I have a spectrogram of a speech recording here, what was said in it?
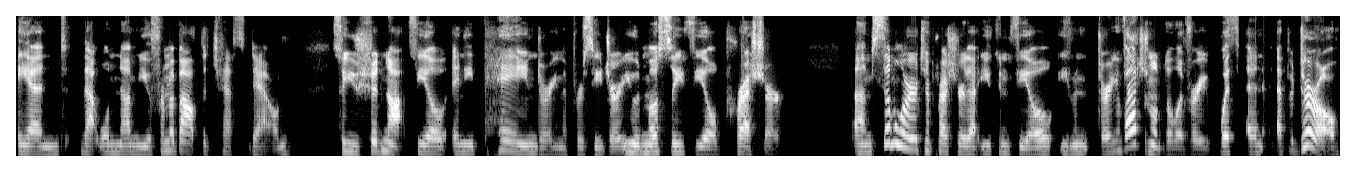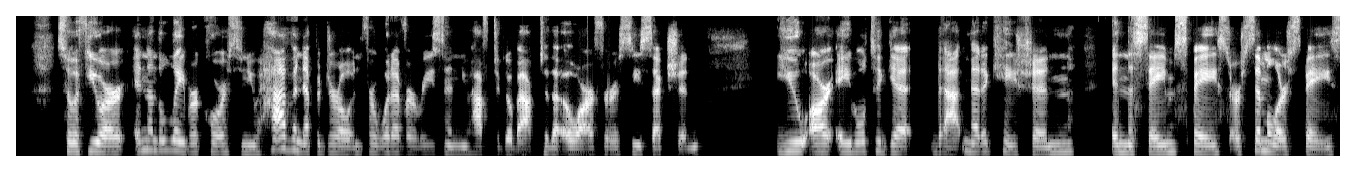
and that will numb you from about the chest down. So you should not feel any pain during the procedure. You would mostly feel pressure um, similar to pressure that you can feel even during a vaginal delivery with an epidural. So, if you are in the labor course and you have an epidural, and for whatever reason you have to go back to the OR for a C section, you are able to get that medication in the same space or similar space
